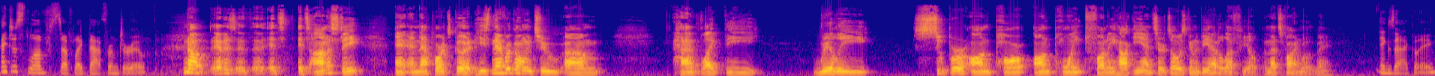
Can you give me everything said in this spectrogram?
I just love stuff like that from Drew. No, it is. It, it's it's honesty, and, and that part's good. He's never going to um, have like the really super on par, on point, funny hockey answer. It's always going to be out of left field, and that's fine with me. Exactly.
